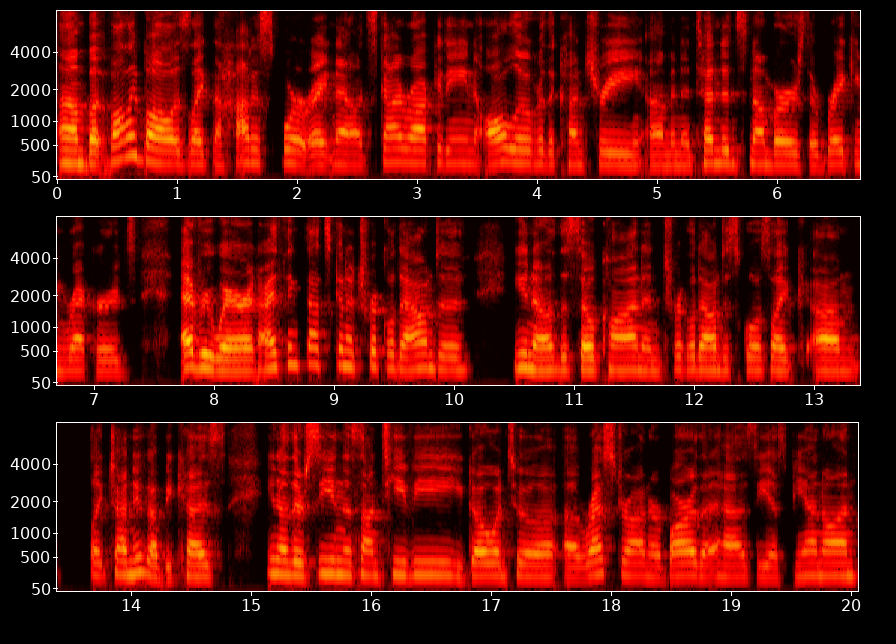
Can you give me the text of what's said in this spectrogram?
Um, but volleyball is like the hottest sport right now. It's skyrocketing all over the country um, in attendance numbers. They're breaking records everywhere. And I think that's going to trickle down to, you know, the SoCon and trickle down to schools like um, like Chattanooga because you know they're seeing this on TV. You go into a, a restaurant or a bar that has ESPN on,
